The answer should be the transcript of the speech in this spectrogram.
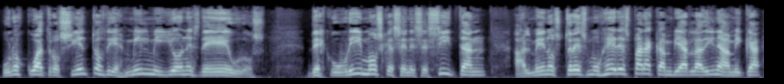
unos 410 mil millones de euros. Descubrimos que se necesitan al menos tres mujeres para cambiar la dinámica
